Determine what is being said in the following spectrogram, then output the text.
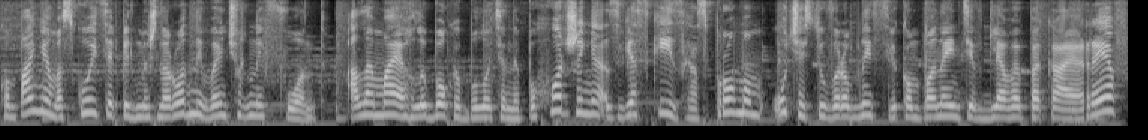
Компанія маскується під міжнародний венчурний фонд, але має глибоке болотяне походження, зв'язки з Газпромом, участь у виробництві компонентів для ВПК РФ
